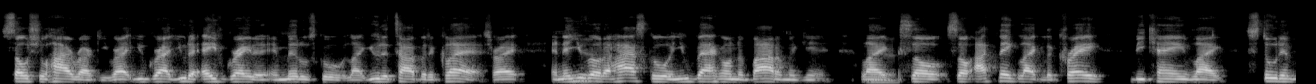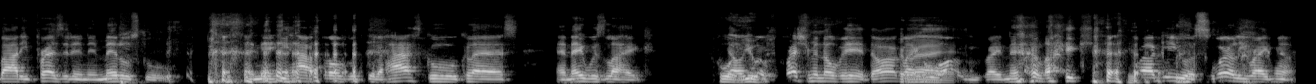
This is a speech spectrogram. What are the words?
social hierarchy, right? You grad, you the eighth grader in middle school, like you the top of the class, right? And then you Yeah. go to high school and you back on the bottom again. Like Yeah. so, so I think like Lecrae became like student body president in middle school, and then he hopped over to the high school class, and they was like. Who Yo, are you you? a freshman over here, dog. Like, Right. who are you right now? like, I'll give you a swirly right now.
